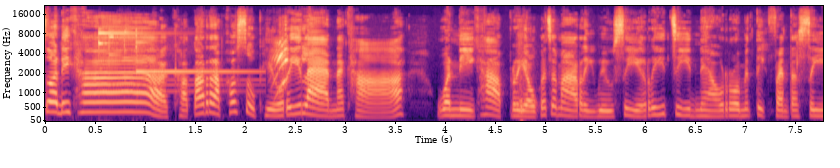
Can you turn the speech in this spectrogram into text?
สวัสดีค่ะ ขอต้อนรับเข้าสู่ p u r y Land นะคะ วันนี้ค่ะ เปรียวก็จะมารีวิวซีรีส์จีนแนวโรแมนติกแฟนตาซี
